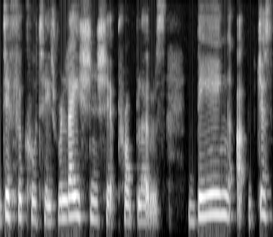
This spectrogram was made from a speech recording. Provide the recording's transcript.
difficulties, relationship problems, being uh, just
